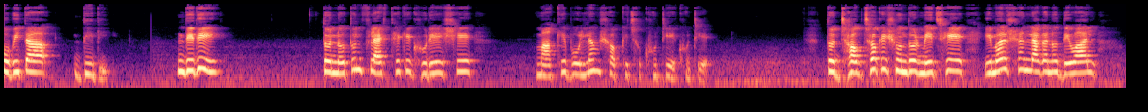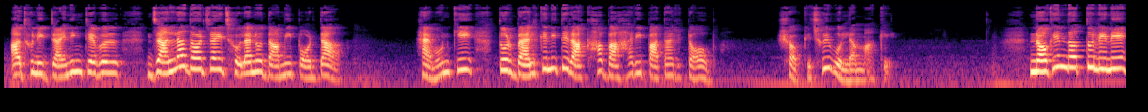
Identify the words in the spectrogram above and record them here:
কবিতা দিদি। দিদি, তোর নতুন ফ্ল্যাট থেকে ঘুরে এসে মাকে বললাম সব কিছু খুঁটিয়ে খুঁটিয়ে। তোর ঝকঝকে সুন্দর মেঝে, ইমালশন লাগানো দেওয়াল, আধুনিক ডাইনিং টেবিল, জানলা দরজায় ঝোলানো দামি পর্দা। এমনকি তোর ব্যালকনিতে রাখা বাহারি পাতার টব সব কিছুই বললাম মাকে। নগেন দত্ত লেনে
